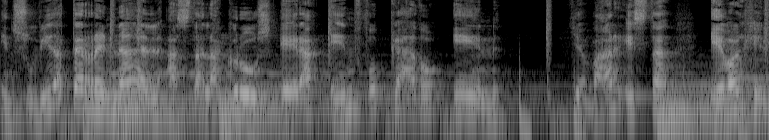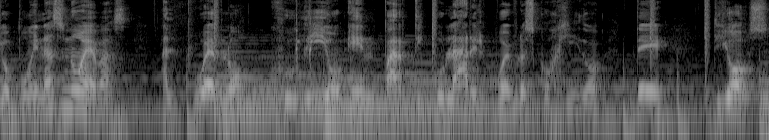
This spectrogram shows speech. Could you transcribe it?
en su vida terrenal hasta la cruz era enfocado en llevar esta evangelio, buenas nuevas, al pueblo judío en particular, el pueblo escogido de Dios.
